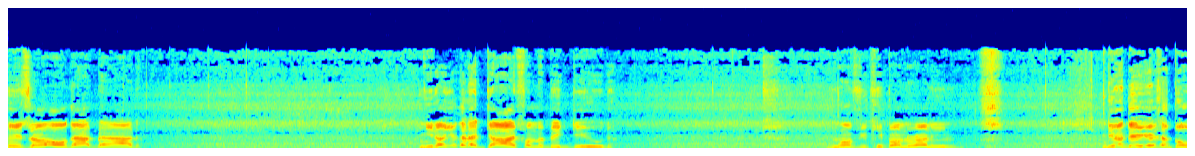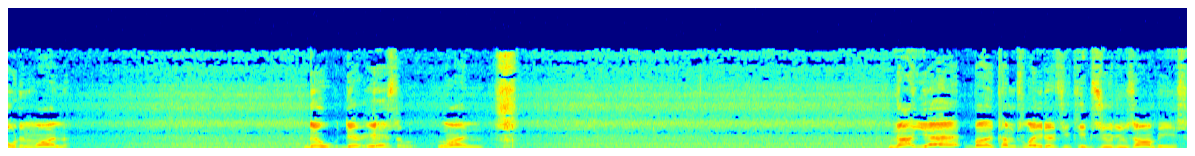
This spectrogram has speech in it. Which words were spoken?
It's not all that bad. You know you're gonna die from a big dude. Well, if you keep on running. Yeah, there is a golden one. There, there is one. Not yet, but it comes later if you keep shooting zombies.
